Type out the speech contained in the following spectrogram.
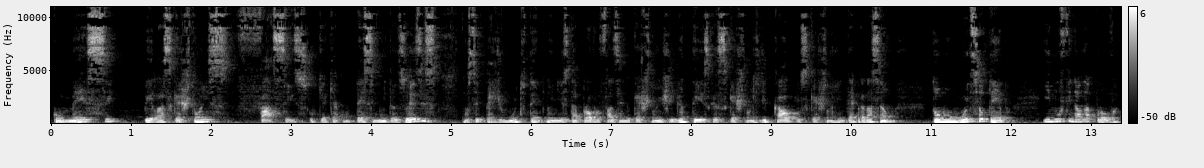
comece pelas questões fáceis. O que é que acontece muitas vezes? Você perde muito tempo no início da prova fazendo questões gigantescas, questões de cálculos, questões de interpretação. Tomam muito seu tempo e no final da prova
